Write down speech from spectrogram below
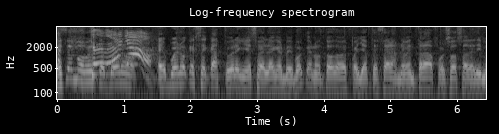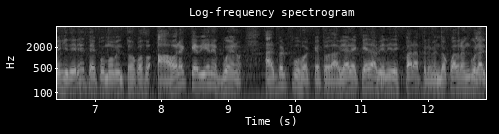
Esos momentos, ¡Qué bueno, bello! es bueno que se capturen y eso, ¿verdad? En el béisbol, que no todo es pues ya te sale las nueve entradas forzosas de dimes y diretes, hay por momentos jocosos. Ahora el que viene es bueno. Albert Pujol, que todavía le queda, viene y dispara tremendo cuadrangular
